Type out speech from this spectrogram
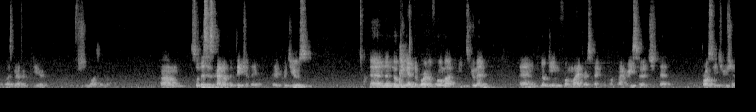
it was never clear if she was or not. Um, so this is kind of the picture they, they produce. And then looking at the word of Roma, it means human. And looking from my perspective of my research that prostitution,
